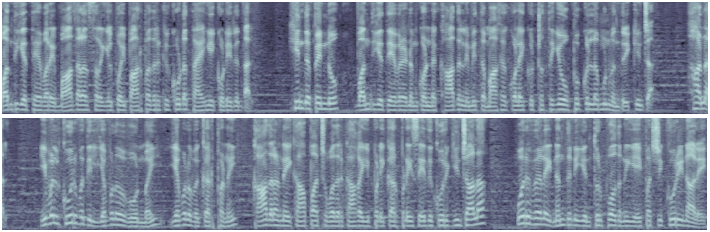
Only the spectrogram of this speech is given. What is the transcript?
வந்தியத்தேவரை மாதள சிறையில் போய் பார்ப்பதற்கு கூட தயங்கிக் கொண்டிருந்தாள். இந்த பெண்ணோ வந்தியத்தேவரிடம் கொண்ட காதல் நிமித்தமாக கொலை குற்றத்தையோ ஒப்புக்கொள்ள முன் வந்திருக்கின்றார் ஆனால் இவள் கூறுவதில் எவ்வளவு உண்மை எவ்வளவு கற்பனை காதலனை காப்பாற்றுவதற்காக இப்படி கற்பனை செய்து கூறுகின்றாளா? ஒருவேளை நந்தினியின் துர்போதனையை பற்றி கூறினாலே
